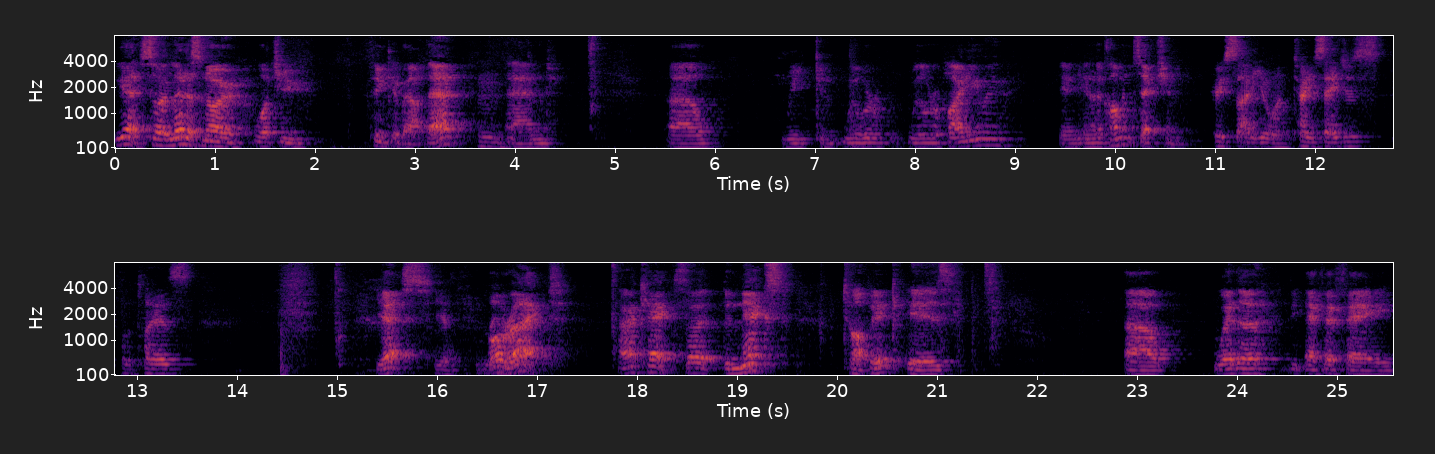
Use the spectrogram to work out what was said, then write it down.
yeah, so let us know what you think about that, Mm. and uh, we can we'll re- we'll reply to you in, in the comment section. Whose side are you on? Tony Sage's or the players? Yes. Yeah. All right. Okay. So the next topic is uh, whether the FFA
